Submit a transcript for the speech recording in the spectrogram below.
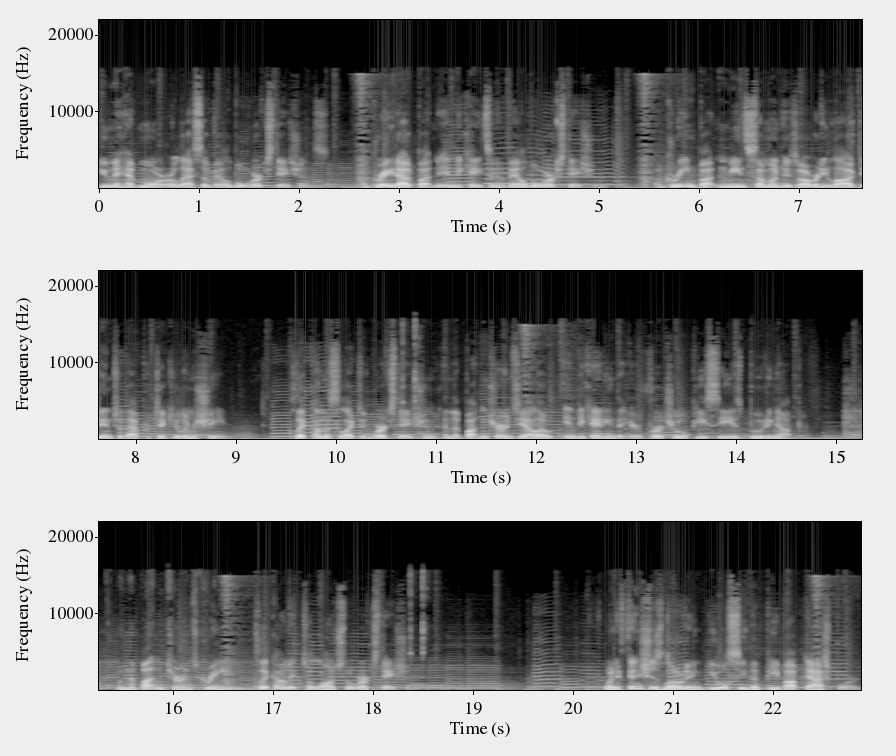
you may have more or less available workstations. A grayed out button indicates an available workstation. A green button means someone who's already logged into that particular machine. Click on the selected workstation and the button turns yellow indicating that your virtual PC is booting up. When the button turns green, click on it to launch the workstation. When it finishes loading, you will see the Bebop dashboard.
